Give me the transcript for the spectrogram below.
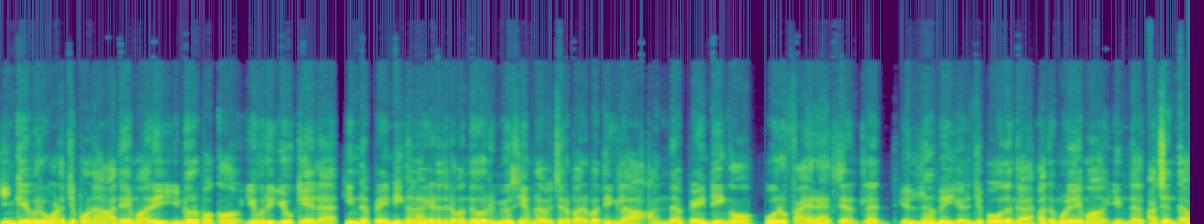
இங்க இவர் உடஞ்சு போனால் அதே மாதிரி இன்னொரு பக்கம் இவர் யூகேல இந்த பெயிண்டிங் எல்லாம் எடுத்துட்டு வந்து ஒரு மியூசியம்ல வச்சிருப்பாரு பாத்தீங்களா? அந்த பெயிண்டிங்கும் ஒரு ஃபயர் ஆக்சிடென்ட்ல எல்லாமே எரிஞ்சு போகுதுங்க. அது மூலயமா இந்த அஜந்தா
